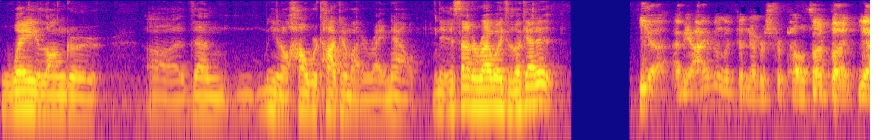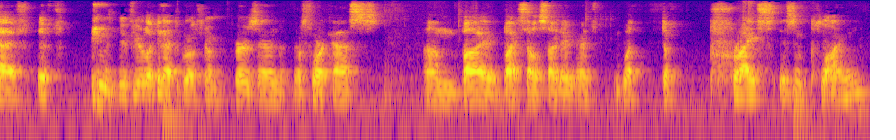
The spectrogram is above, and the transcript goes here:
way longer uh, than you know how we're talking about it right now. Is that the right way to look at it? Yeah, I mean, I haven't looked at numbers for Peloton, but yeah, if if, if you're looking at the growth numbers and the forecasts um, by by sell side and what the price is implying,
